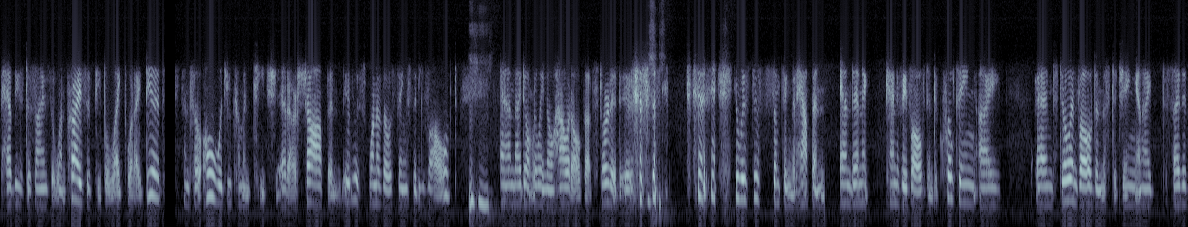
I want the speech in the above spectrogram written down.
had these designs that won prizes, people liked what I did. And so, oh, would you come and teach at our shop? And it was one of those things that evolved. Mm-hmm. And I don't really know how it all got started. It, it was just something that happened. And then it kind of evolved into quilting. I am still involved in the stitching, and I decided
